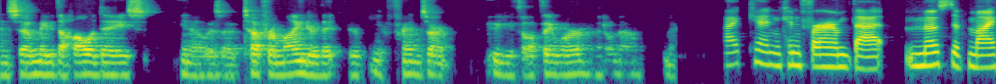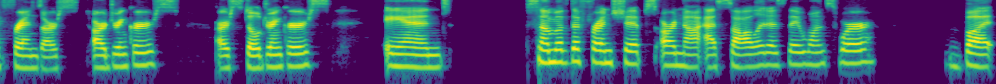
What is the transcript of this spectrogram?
And so maybe the holidays, you know, is a tough reminder that your, your friends aren't who you thought they were. I don't know. I can confirm that most of my friends are are drinkers, are still drinkers, and some of the friendships are not as solid as they once were, but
